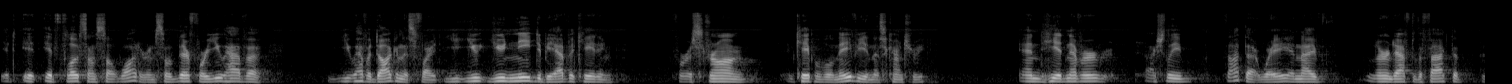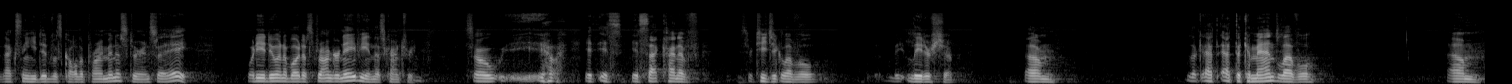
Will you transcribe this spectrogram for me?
it, it, it floats on salt water. And so therefore you have a, you have a dog in this fight. You, you, you need to be advocating for a strong and capable Navy in this country. And he had never actually thought that way. And I've learned after the fact that the next thing he did was call the Prime Minister and say, hey, what are you doing about a stronger Navy in this country? So, you know, it, it's, it's that kind of strategic level leadership. Um, look, at, at the command level, um,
